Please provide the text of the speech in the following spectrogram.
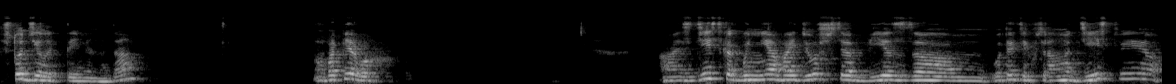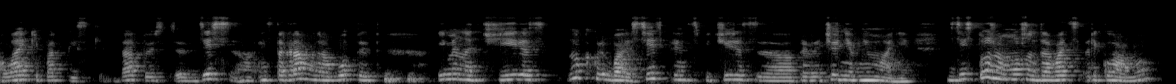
что делать-то именно, да? Во-первых, здесь как бы не обойдешься без вот этих все равно действий, лайки, подписки. Да? То есть э, здесь а, Инстаграм, он работает именно через, ну, как любая сеть, в принципе, через э, привлечение внимания. Здесь тоже можно давать рекламу,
